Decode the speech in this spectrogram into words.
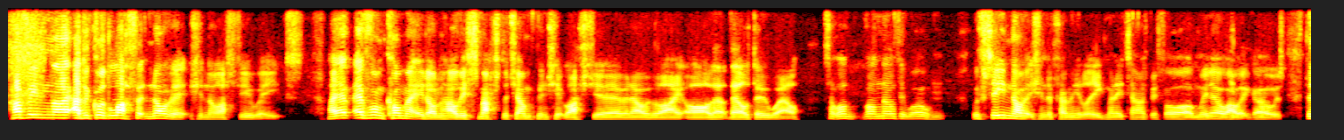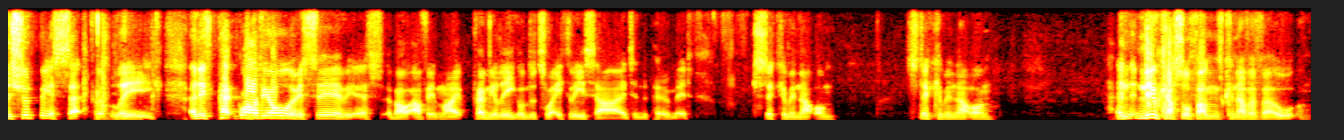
having like had a good laugh at Norwich in the last few weeks. Like everyone commented on how they smashed the championship last year and how they're like, oh, they'll, they'll do well. So well, well, no, they won't. We've seen Norwich in the Premier League many times before, and we know how it goes. There should be a separate league. And if Pep Guardiola is serious about having like Premier League under 23 sides in the pyramid, stick him in that one. Stick him in that one. And Newcastle fans can have a vote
